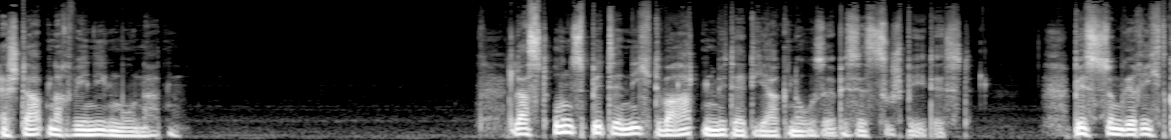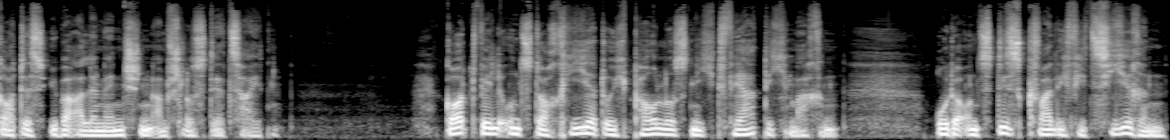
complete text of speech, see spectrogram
Er starb nach wenigen Monaten. Lasst uns bitte nicht warten mit der Diagnose, bis es zu spät ist. Bis zum Gericht Gottes über alle Menschen am Schluss der Zeiten. Gott will uns doch hier durch Paulus nicht fertig machen oder uns disqualifizieren,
